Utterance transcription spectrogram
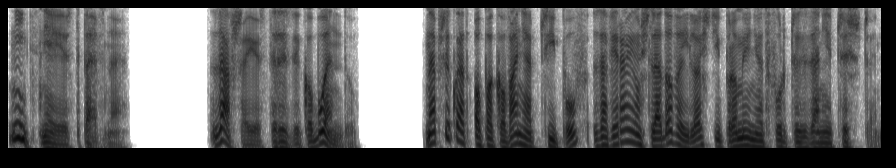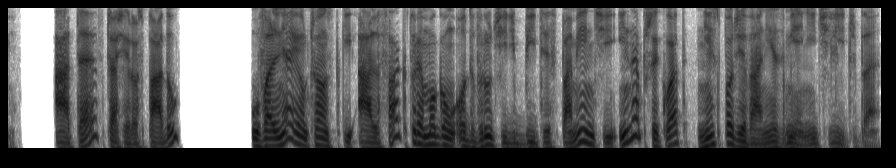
nic nie jest pewne. Zawsze jest ryzyko błędu. Na przykład opakowania chipów zawierają śladowe ilości promieniotwórczych zanieczyszczeń, a te w czasie rozpadu uwalniają cząstki alfa, które mogą odwrócić bity w pamięci i na przykład niespodziewanie zmienić liczbę.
